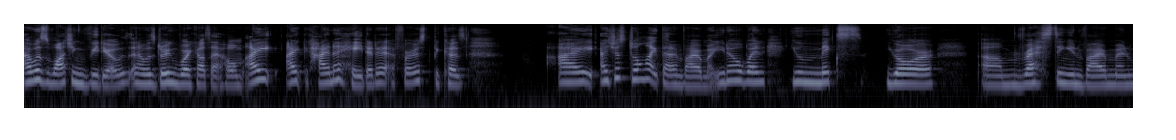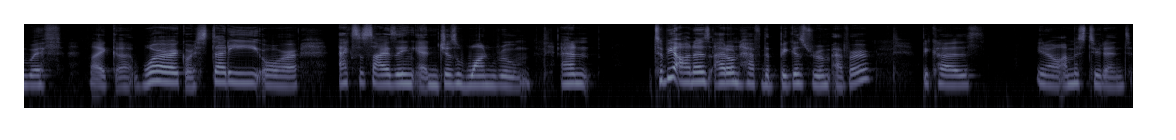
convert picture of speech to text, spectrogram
I was watching videos and I was doing workouts at home. I I kind of hated it at first because I I just don't like that environment. You know when you mix your um, resting environment with like uh, work or study or exercising in just one room. And to be honest, I don't have the biggest room ever because you know, I'm a student.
